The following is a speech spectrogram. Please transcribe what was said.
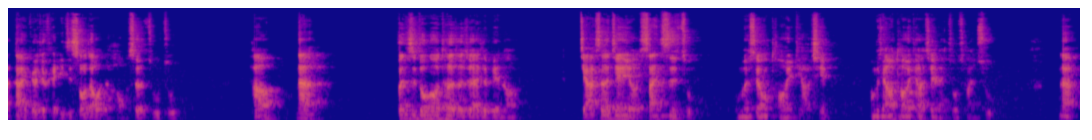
那大哥就可以一直收到我的红色珠珠。好，那分时多工的特色就在这边哦。假设今天有三四组，我们使用同一条线，我们想用同一条线来做传输，那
